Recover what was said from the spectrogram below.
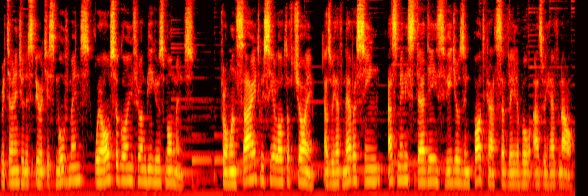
Returning to the Spiritist movements, we're also going through ambiguous moments. From one side, we see a lot of joy, as we have never seen as many studies, videos, and podcasts available as we have now.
